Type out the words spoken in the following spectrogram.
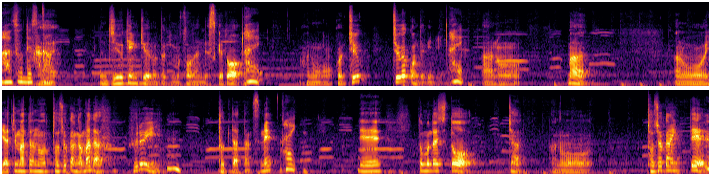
あそうですか。は、はい。い自由研究の時もそうなんですけどはい。あのこれ中中学校の時にあのまああの八街の図書館がまだふ古いうん時だったんですね。はい。で友達とじゃああの図書館行って、う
